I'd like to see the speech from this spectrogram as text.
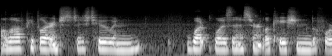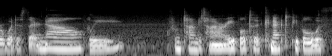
a lot of people are interested too in what was in a certain location before what is there now. We, from time to time, are able to connect people with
